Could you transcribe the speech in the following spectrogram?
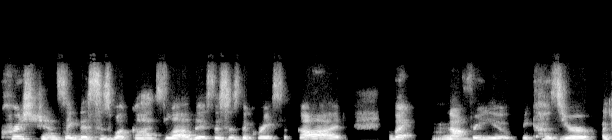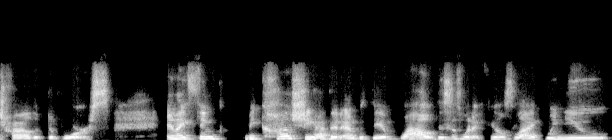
Christians say, This is what God's love is, this is the grace of God, but mm. not for you because you're a child of divorce. And I think because she had that empathy of, wow, this is what it feels like when you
